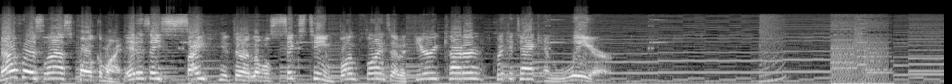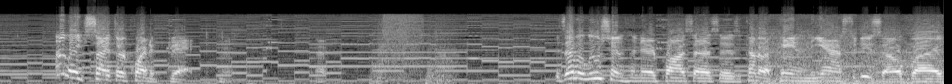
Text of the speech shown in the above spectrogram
Now for his last Pokemon. It is a Scyther at level 16. Blunt Flying type with Fury Cutter, Quick Attack, and Leer. Like Scyther quite a bit. Its evolutionary process is kind of a pain in the ass to do so, but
